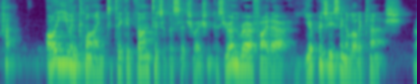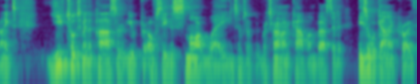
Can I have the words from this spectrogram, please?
How, are you inclined to take advantage of the situation? Because you're in the rarefied air, you're producing a lot of cash, right? You've talked to me in the past, you obviously the smart way in terms of return on capital invested is organic growth.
